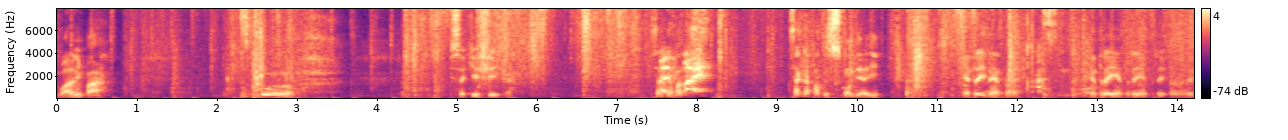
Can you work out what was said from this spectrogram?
Bora limpar? Uh. Isso aqui fica. Será que, é Vai, pra, vai. será que é pra tu se esconder aí? Entra aí dentro, vai. Entra aí, entra aí, entra aí pra ver.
